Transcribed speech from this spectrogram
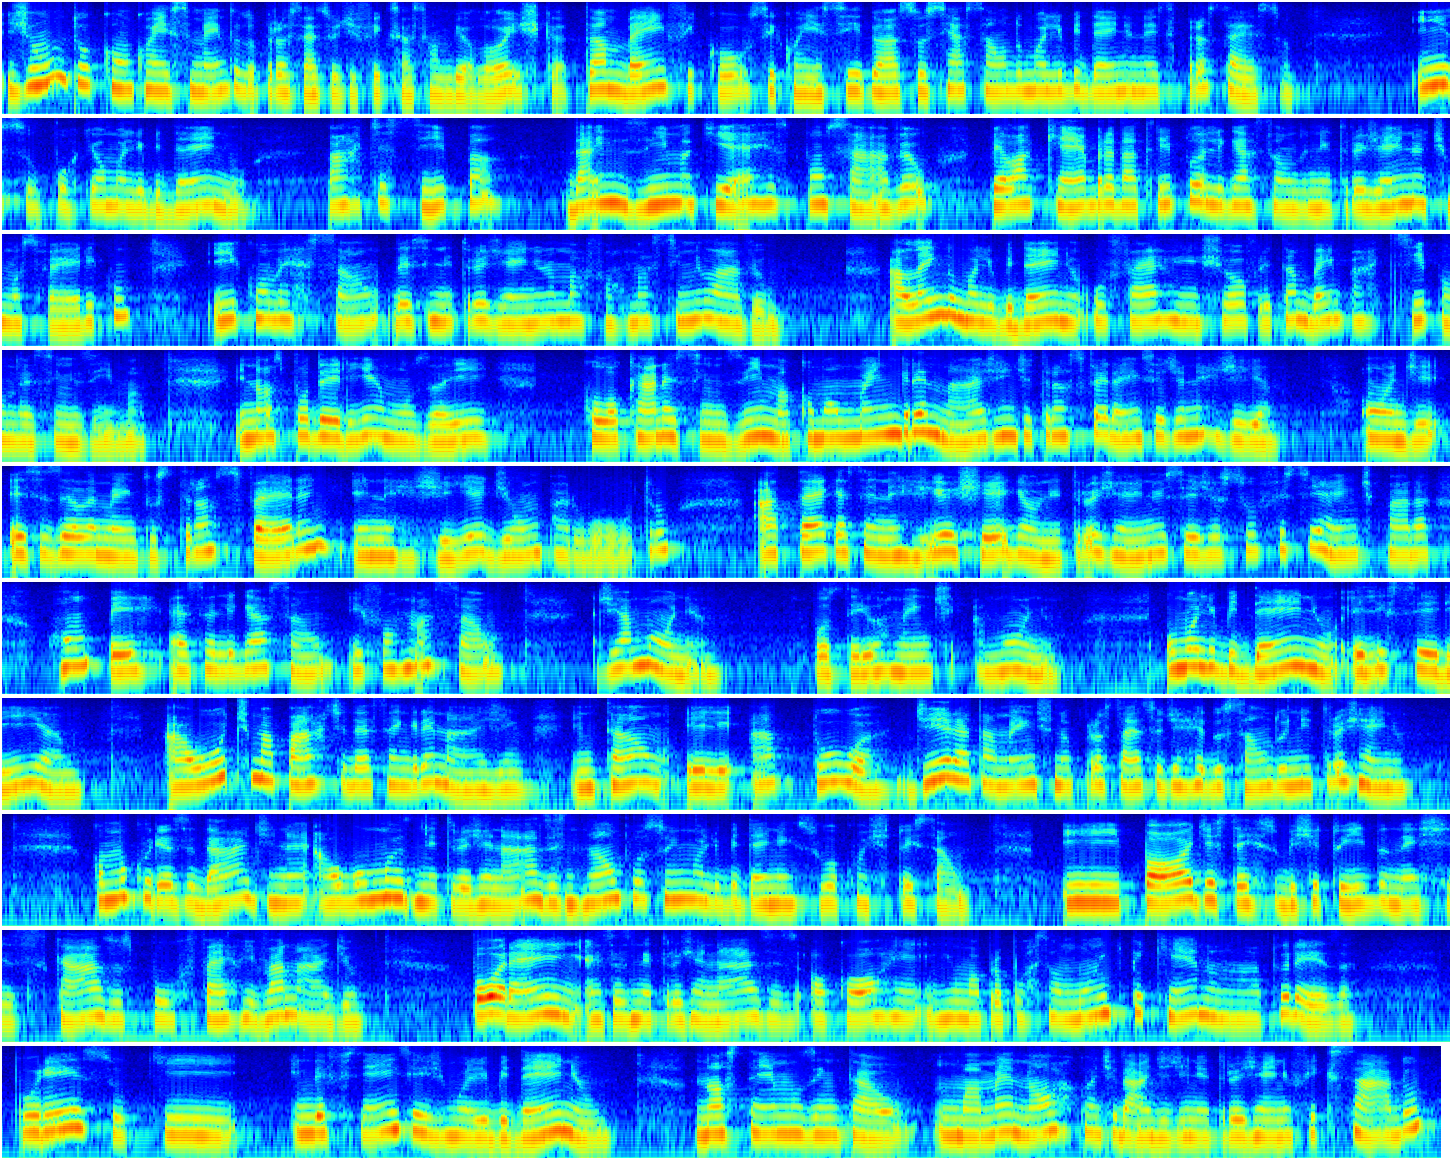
Junto com o conhecimento do processo de fixação biológica, também ficou se conhecido a associação do molibdênio nesse processo, isso porque o molibdênio participa da enzima que é responsável pela quebra da tripla ligação do nitrogênio atmosférico e conversão desse nitrogênio numa forma assimilável. Além do molibdênio, o ferro e o enxofre também participam dessa enzima. E nós poderíamos aí colocar essa enzima como uma engrenagem de transferência de energia onde esses elementos transferem energia de um para o outro até que essa energia chegue ao nitrogênio e seja suficiente para romper essa ligação e formação de amônia, posteriormente amônio. O molibdênio, ele seria a última parte dessa engrenagem. Então, ele atua diretamente no processo de redução do nitrogênio. Como curiosidade, né, algumas nitrogenases não possuem molibdênio em sua constituição e pode ser substituído nestes casos por ferro e vanádio. Porém, essas nitrogenases ocorrem em uma proporção muito pequena na natureza. Por isso que em deficiências de molibdênio, nós temos então uma menor quantidade de nitrogênio fixado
